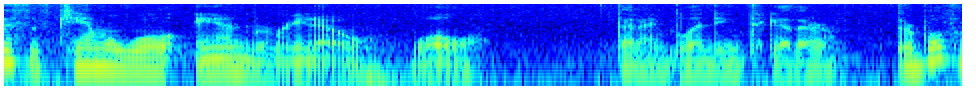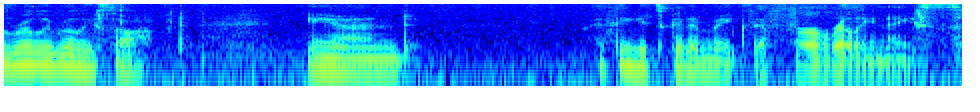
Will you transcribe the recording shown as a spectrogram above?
This is camel wool and merino wool that I'm blending together. They're both really, really soft. And I think it's going to make the fur really nice.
